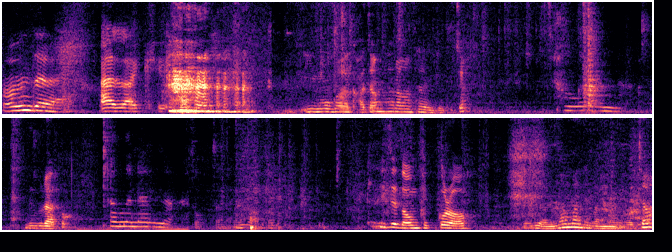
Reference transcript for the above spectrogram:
마음에 들어요. I like it. 이모가 가장 사랑하는 사람이 누구죠? 성은아. 누구라고? 성은아. 이제 너무 부끄러워. 우리 얼마 만에 만난 거죠?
